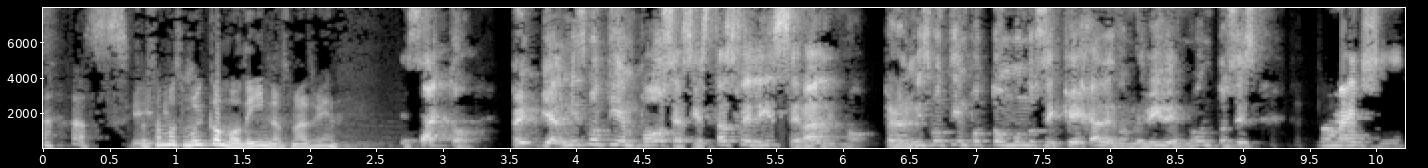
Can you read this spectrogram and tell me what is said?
pues somos muy comodinos, más bien. Exacto y al mismo tiempo, o sea, si estás feliz, se vale, ¿no? Pero al mismo tiempo todo el mundo se queja de donde vive, ¿no? Entonces, no manches.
